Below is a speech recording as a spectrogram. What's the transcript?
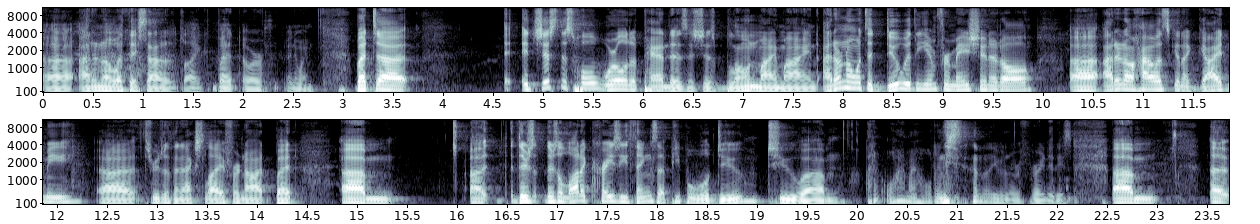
Uh, I don't know what they sounded like, but, or anyway. But uh, it's just this whole world of pandas has just blown my mind. I don't know what to do with the information at all. Uh, I don't know how it's going to guide me uh, through to the next life or not, but um, uh, there's there's a lot of crazy things that people will do to. Um, I don't. Why am I holding these? I'm not even referring to these. Um, uh,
